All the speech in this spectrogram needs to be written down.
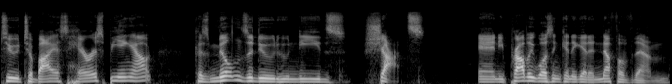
to Tobias Harris being out because Milton's a dude who needs shots, and he probably wasn't going to get enough of them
